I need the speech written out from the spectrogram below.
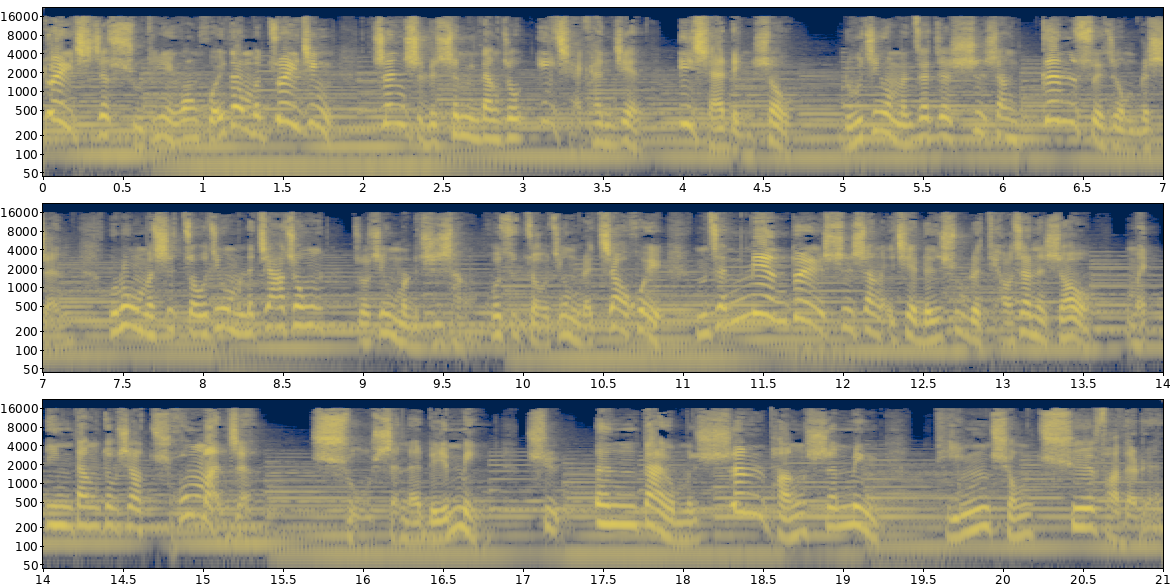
对齐这属天眼光，回到我们最近真实的生命当中，一起来看见，一起来领受。如今我们在这世上跟随着我们的神，无论我们是走进我们的家中，走进我们的职场，或是走进我们的教会，我们在面对世上一切人数的挑战的时候，我们应当都是要充满着属神的怜悯，去恩待我们身旁生命贫穷缺乏的人。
